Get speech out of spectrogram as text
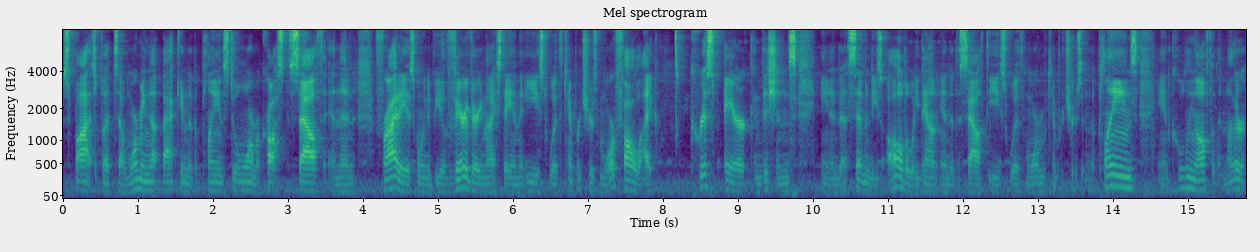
spots, but uh, warming up back into the plains, still warm across the south. And then Friday is going to be a very, very nice day in the east with temperatures more fall like crisp air conditions and uh, 70s all the way down into the southeast with warm temperatures in the plains and cooling off with another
